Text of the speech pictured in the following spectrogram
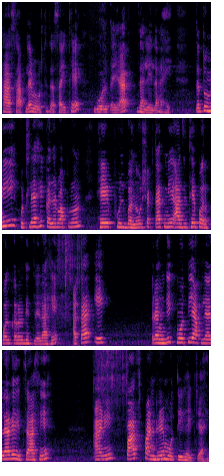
हा असा आपला व्यवस्थित असा इथे गोल तयार झालेला आहे. तर तुम्ही कुठल्याही कलर वापरून हे फूल बनवू शकतात. मी आज इथे पर्पल कलर घेतलेला आहे. आता एक रंगीत मोती आपल्याला घ्यायचा आहे आणि पाच पांढरे मोती घ्यायचे आहे.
